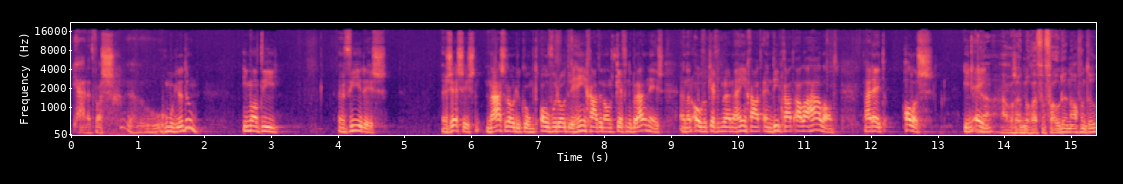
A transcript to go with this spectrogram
Ja, dat was... eh, hoe, moet je dat doen? Iemand die een 4 is, een 6 is, naast Rodri komt, over Rodri heen gaat en dan Kevin de Bruyne is. En dan over Kevin de Bruyne heen gaat en diep gaat à la Haaland. Hij deed alles in één. Ja, hij was ook nog even Foden af en toe.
